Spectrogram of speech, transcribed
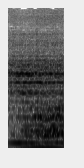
Yeah.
